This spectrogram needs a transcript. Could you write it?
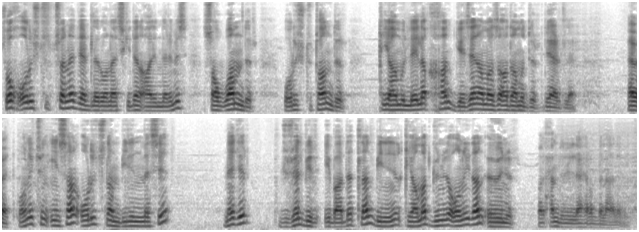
çok oruç tutsa ne derler ona eskiden alimlerimiz? Savvamdır, oruç tutandır. Kıyamül leyle kan gece namazı adamıdır derdiler. Evet. Onun için insan oruçla bilinmesi nedir? Güzel bir ibadetle bilinir. Kıyamet günü de onunla övünür. Elhamdülillahi Rabbil Alemin.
